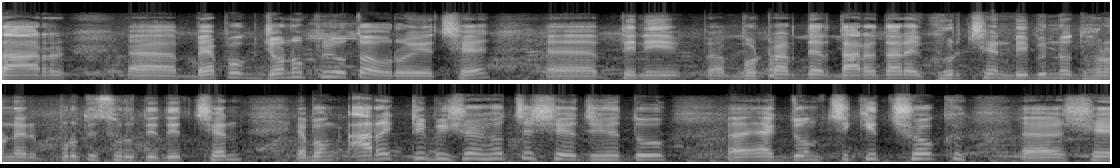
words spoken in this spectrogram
তার ব্যাপক জনপ্রিয়তাও রয়েছে। তিনি ভোটারদের দ্বারে দ্বারে ঘুরছেন, বিভিন্ন ধরনের প্রতিশ্রুতি দিচ্ছেন এবং আরেকটি বিষয় হচ্ছে সে যেহেতু একজন চিকিৎসক সে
